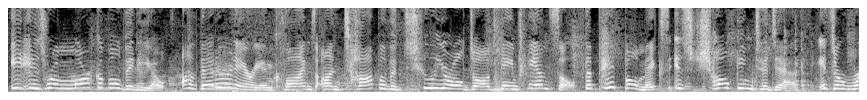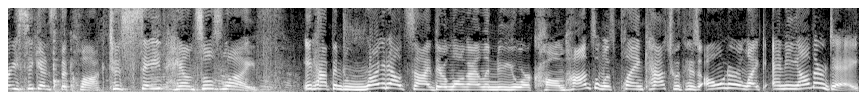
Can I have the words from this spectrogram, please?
It is remarkable video. A veterinarian climbs on top of a two-year-old dog named Hansel. The pit bull mix is choking to death. It's a race against the clock to save Hansel's life. It happened right outside their Long Island, New York home. Hansel was playing catch with his owner like any other day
